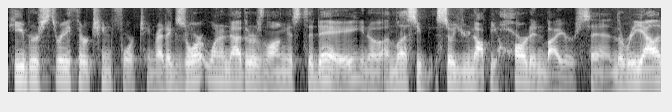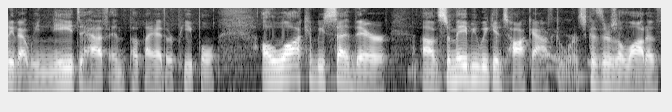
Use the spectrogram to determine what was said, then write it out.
Hebrews 3, 13, 14, right? Exhort one another as long as today, you know, unless you, so you not be hardened by your sin. The reality that we need to have input by other people. A lot can be said there. Um, so maybe we can talk afterwards because there's a lot of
